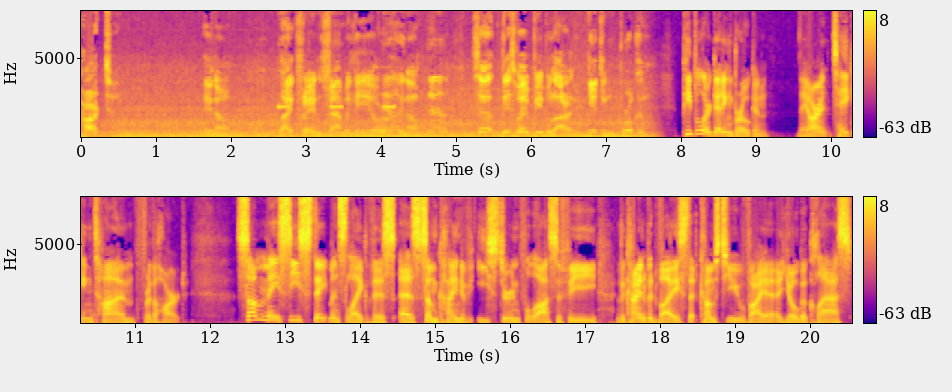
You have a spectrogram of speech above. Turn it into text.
heart, you know, like friends, family, or you know. Yeah. So this way, people are getting broken. People are getting broken. They aren't taking time for the heart. Some may see statements like this as some kind of Eastern philosophy, the kind of advice that comes to you via a yoga class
